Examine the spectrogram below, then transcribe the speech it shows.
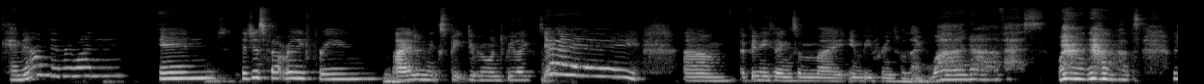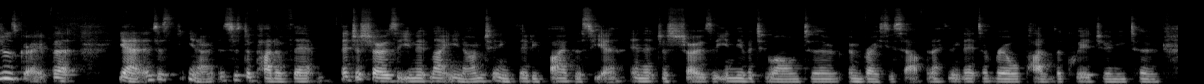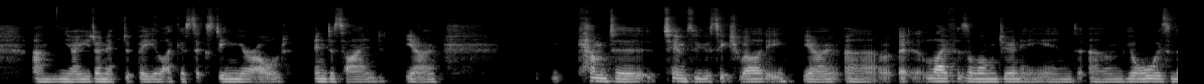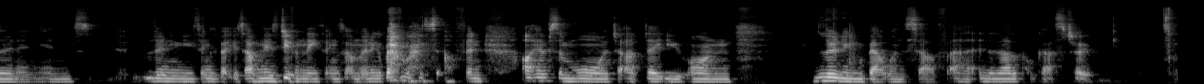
came out to everyone and it just felt really freeing. I didn't expect everyone to be like, yay! Um, if anything, some of my MB friends were like, one of us, one of us, which was great. But yeah, it's just, you know, it's just a part of that. It just shows that you know, like, you know, I'm turning 35 this year, and it just shows that you're never too old to embrace yourself. And I think that's a real part of the queer journey too. Um, you know, you don't have to be like a 16 year old and decide, you know, come to terms with your sexuality. You know, uh, life is a long journey, and um, you're always learning and learning new things about yourself. And there's definitely things I'm learning about myself. And I'll have some more to update you on learning about oneself uh, in another podcast too.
